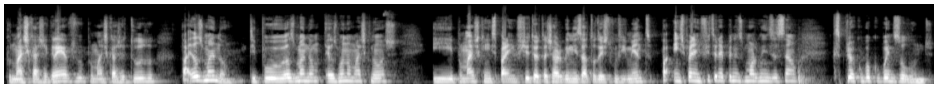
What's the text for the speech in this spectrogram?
Por mais que haja greve, por mais que haja tudo, pá, eles mandam. Tipo, eles mandam, eles mandam mais que nós. E por mais que a Inspiring Future esteja a organizar todo este movimento, pá, a Inspiring Future é apenas uma organização que se preocupa com o bem dos alunos.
